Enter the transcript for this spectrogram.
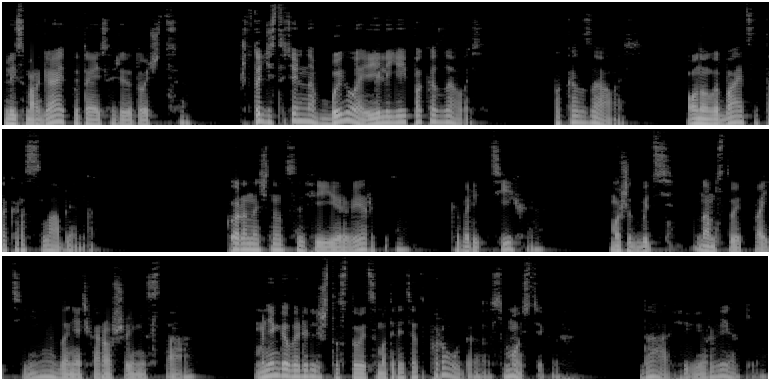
Лиз моргает, пытаясь сосредоточиться. Что действительно было или ей показалось? Показалось. Он улыбается так расслабленно. Скоро начнутся фейерверки. Говорит тихо, может быть, нам стоит пойти, занять хорошие места? Мне говорили, что стоит смотреть от пруда, с мостиков. Да, фейерверки.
